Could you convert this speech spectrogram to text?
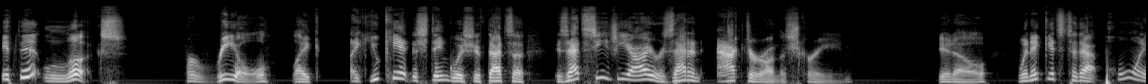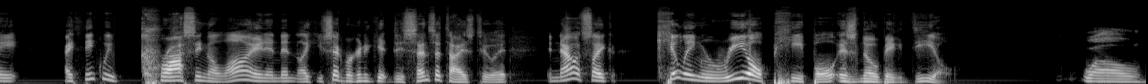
if it looks for real like like you can't distinguish if that's a is that CGI or is that an actor on the screen? You know, when it gets to that point, I think we're crossing a line and then like you said we're going to get desensitized to it. And now it's like killing real people is no big deal. Well,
